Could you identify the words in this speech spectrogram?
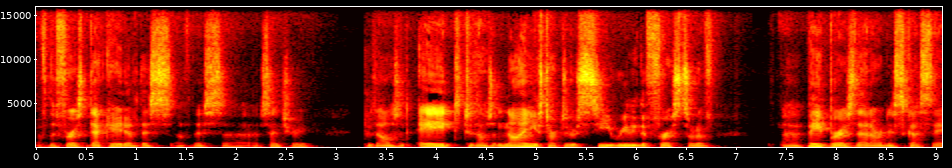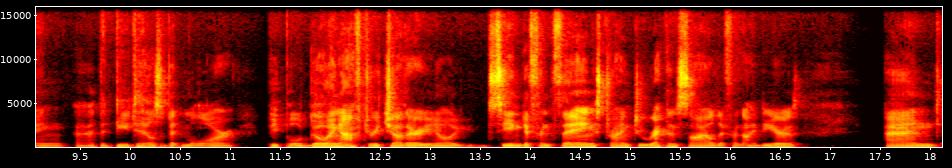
of the first decade of this of this uh, century, 2008, 2009. You start to see really the first sort of uh, papers that are discussing uh, the details a bit more. People going after each other, you know, seeing different things, trying to reconcile different ideas and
